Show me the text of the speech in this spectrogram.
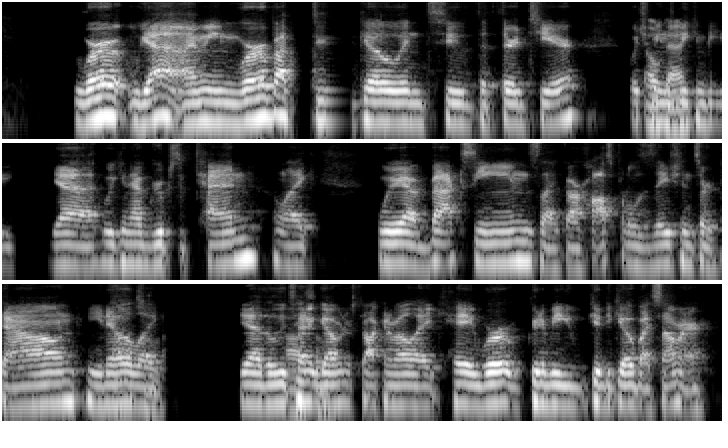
We're yeah. I mean, we're about to go into the third tier, which means we can be yeah, we can have groups of ten. Like we have vaccines. Like our hospitalizations are down. You know, awesome. like yeah, the lieutenant awesome. governor's talking about like, hey, we're going to be good to go by summer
